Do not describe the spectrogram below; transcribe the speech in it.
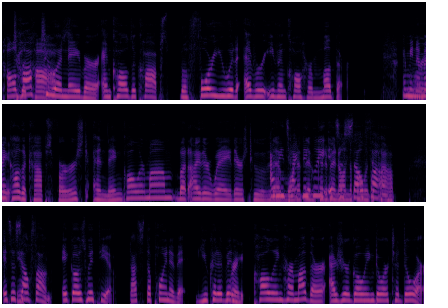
Called the talked to a neighbor and called the cops before you would ever even call her mother. I mean, I might call the cops first and then call her mom, but either way, there's two of them. I mean, one of them technically, could have been it's a on the cell phone with the cop. It's a Yeah. cell phone. It goes with you. That's the point of it. You could have been Right. calling her mother as you're going door to door.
